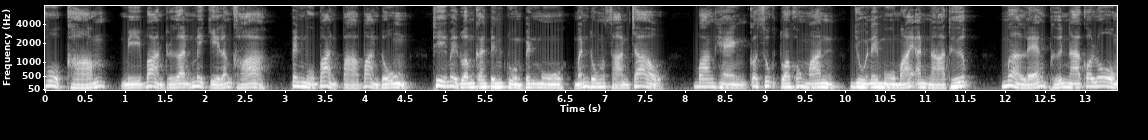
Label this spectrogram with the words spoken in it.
โคกขาม มีบ้านเรือนไม่กี่หลังคา เป็นหมู่บ้านป่าบ้านดง ที่ไม่รวมกันเป็นกลุ่มเป็นหมู่เหมือนดงสารเจ้า บางแห่งก็ซุกตัวของมันอยู่ในหมู่ไม้อันหนาทึบ เมื่อแล้งผืนนาก็โล่ง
